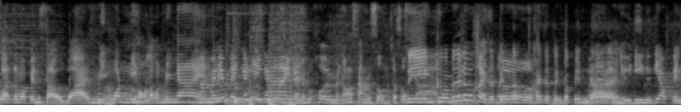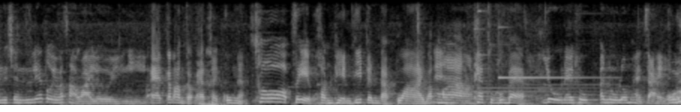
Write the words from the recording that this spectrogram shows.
กว่าจะมาเป็นสาววายมีวันนี้ของเรามันไม่ง่าย มันไม่ได้เป็นกันง่ายๆนะทุกคนมันต้องสั่งสมประสบจการณ์ริง คือมันไม่ได้แค่ว่าใครจะเป็นก็เออ ใครจะเป็นก็เป็นไม่ได้ได้ แบบอยู่ดีนึกอยากเป็นฉันเรียกตัวเองว่าสาววายเลยอย่างงี้ แอดกระหล่ำกับแอดไข่กุ้งเนี่ย ชอบเสพคอนเทนต์ที่เป็นแบบวายแน่มากนอน ๆ แทบทุกรูปแบบ อยู่ในทุกอนูลมหายใจอุ๊ย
